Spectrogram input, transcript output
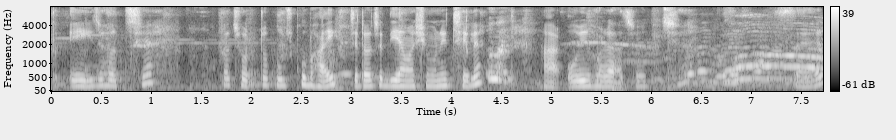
তো এই যে হচ্ছে একটা ছোট্ট পুচকু ভাই, যেটা হচ্ছে দিয়া মাসিমণির ছেলে। আর ওই ঘরে আছে হচ্ছে স্যার।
